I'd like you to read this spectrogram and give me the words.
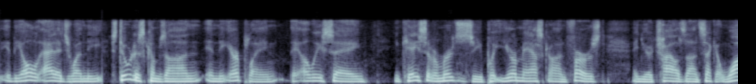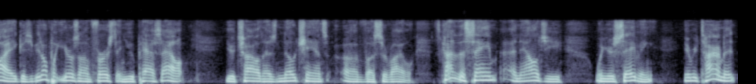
The old adage when the stewardess comes on in the airplane, they always say, in case of emergency, put your mask on first and your child's on second. Why? Because if you don't put yours on first and you pass out, your child has no chance of uh, survival. It's kind of the same analogy when you're saving. In retirement,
